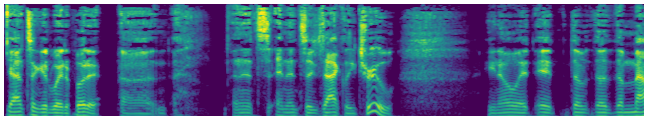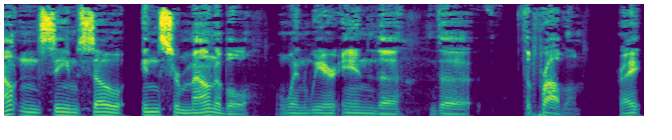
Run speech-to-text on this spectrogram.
Yeah, that's a good way to put it. Uh, and it's, and it's exactly true. You know, it, it, the, the, the mountain seems so insurmountable when we are in the, the, the problem, right?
